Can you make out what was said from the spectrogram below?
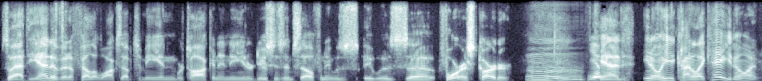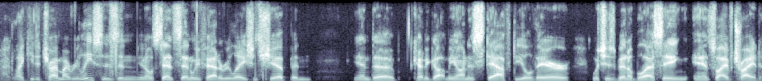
so at the end of it, a fellow walks up to me and we're talking and he introduces himself and it was, it was uh, Forrest Carter. Mm, yep. And, you know, he kind of like, Hey, you know, I, I'd like you to try my releases. And, you know, since then we've had a relationship and, and uh, kind of got me on his staff deal there, which has been a blessing. And so I've tried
